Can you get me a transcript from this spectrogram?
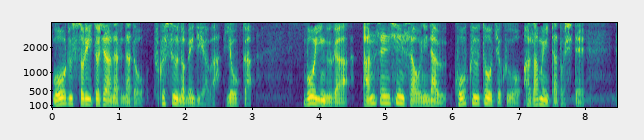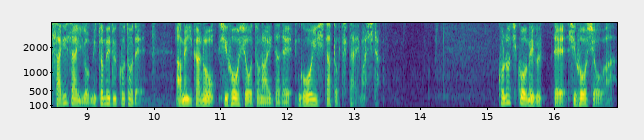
ウォール・ストリート・ジャーナルなど複数のメディアは8日ボーイングが安全審査を担う航空当局を欺いたとして詐欺罪を認めることでアメリカの司法省との間で合意したと伝えました。この事故をめぐって司法省は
